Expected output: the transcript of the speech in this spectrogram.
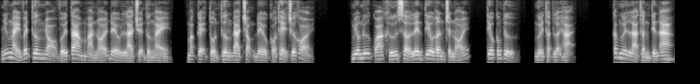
Những này vết thương nhỏ với ta mà nói đều là chuyện thường ngày, mặc kệ tổn thương đa trọng đều có thể chữa khỏi. Miêu nữ quá khứ sờ lên tiêu ân chân nói, tiêu công tử người thật lợi hại. Các ngươi là thần tiên a.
